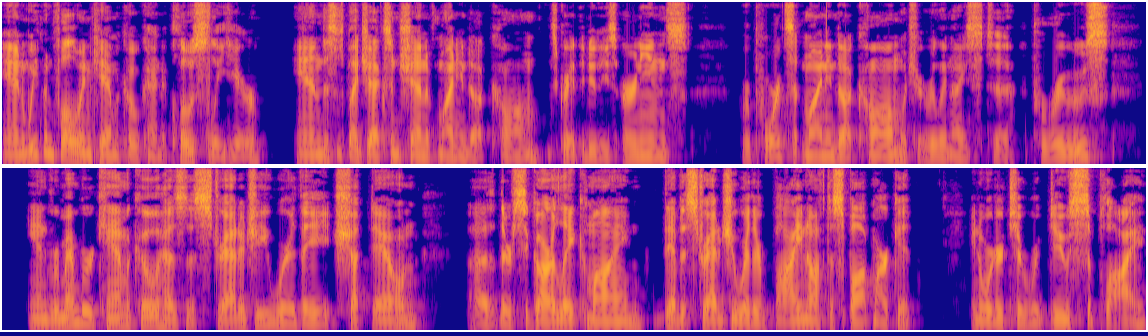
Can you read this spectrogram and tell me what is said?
and we've been following Cameco kind of closely here. And this is by Jackson Chen of mining.com. It's great they do these earnings reports at mining.com, which are really nice to peruse. And remember, Cameco has this strategy where they shut down uh, their Cigar Lake mine. They have this strategy where they're buying off the spot market in order to reduce supply,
